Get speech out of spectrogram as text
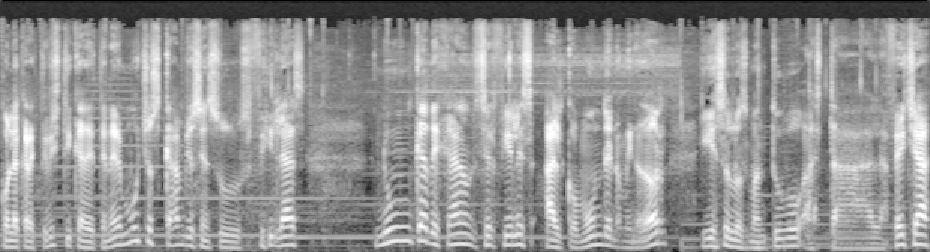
Con la característica de tener muchos cambios en sus filas, nunca dejaron de ser fieles al común denominador y eso los mantuvo hasta la fecha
